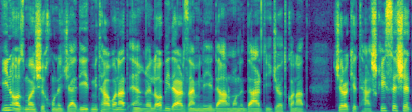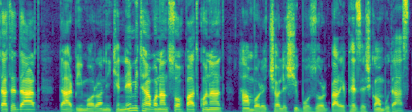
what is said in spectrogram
این آزمایش خون جدید می تواند انقلابی در زمینه درمان درد ایجاد کند چرا که تشخیص شدت درد در بیمارانی که نمی توانند صحبت کنند همواره چالشی بزرگ برای پزشکان بوده است.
